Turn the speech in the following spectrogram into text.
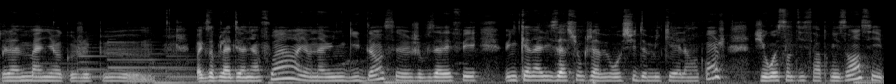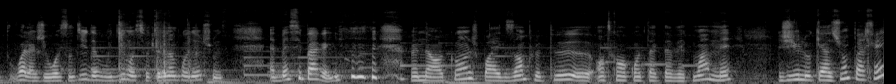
de la même manière que je peux. par exemple, la dernière fois, il y en a eu une guidance. je vous avais fait une canalisation que j'avais reçue de Michael Archange. J'ai ressenti sa présence et voilà, j'ai ressenti de vous dire un certain nombre de choses. Eh bien, c'est pareil. un archange, par exemple, peut entrer en contact avec moi, mais j'ai eu l'occasion, pareil,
